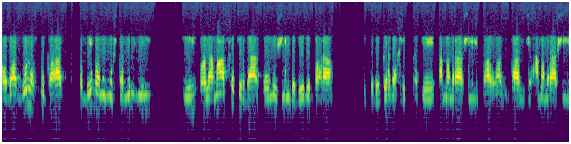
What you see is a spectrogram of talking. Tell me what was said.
او دا دولس نکات په دې باندې مشتمل دي چې علما څه کردار کولی شي د دې لپاره چې په دې ګرده خطه کې امن راشي په افغانستان کې امن راشي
